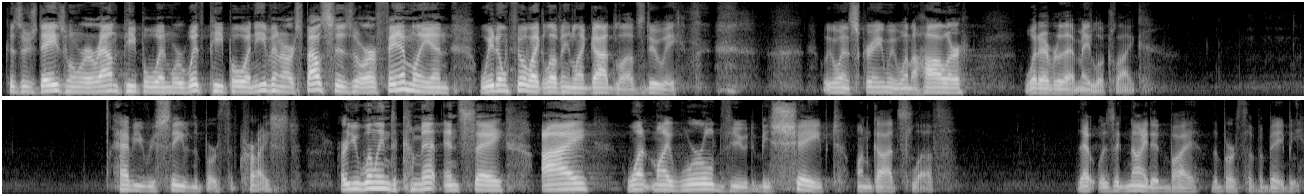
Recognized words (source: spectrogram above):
Because there's days when we're around people, when we're with people, and even our spouses or our family, and we don't feel like loving like God loves, do we? We want to scream, we want to holler, whatever that may look like. Have you received the birth of Christ? Are you willing to commit and say, I want my worldview to be shaped on God's love? That was ignited by the birth of a baby.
